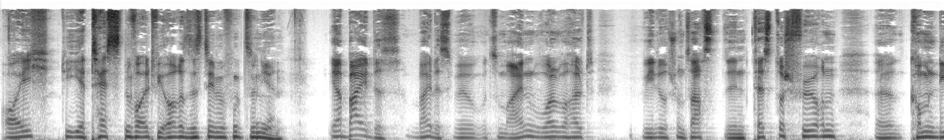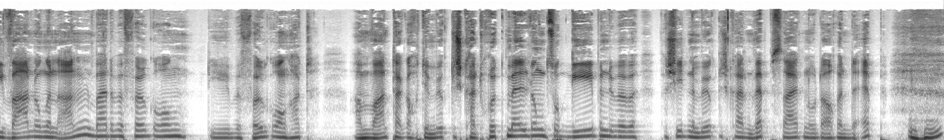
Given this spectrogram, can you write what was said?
euch, die ihr testen wollt, wie eure Systeme funktionieren? Ja, beides, beides. Wir, zum einen wollen wir halt, wie du schon sagst, den Test durchführen. Äh, kommen die Warnungen an bei der Bevölkerung? Die Bevölkerung hat am Warntag auch die Möglichkeit, Rückmeldungen zu geben über verschiedene Möglichkeiten, Webseiten oder auch in der App. Mhm.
